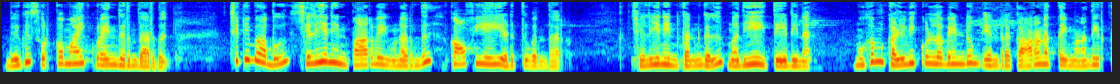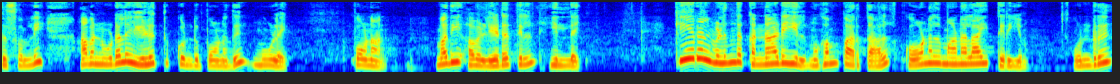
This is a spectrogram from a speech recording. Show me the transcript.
வெகு சொற்பமாய் குறைந்திருந்தார்கள். சிட்டிபாபு செளியனின் பார்வை உணர்ந்து காஃபியை எடுத்து வந்தார். செலியனின் கண்கள் மதியை தேடின. முகம் கழுவிக்கொள்ள வேண்டும் என்ற காரணத்தை மனதிற்கு சொல்லி அவன் உடலை இழுத்து கொண்டு போனது மூளை. போனான். மதி அவள் இடத்தில் இல்லை. கீரல் விழுந்த கண்ணாடியில் முகம் பார்த்தால் கோணல் மாணலாய் தெரியும். ஒன்று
